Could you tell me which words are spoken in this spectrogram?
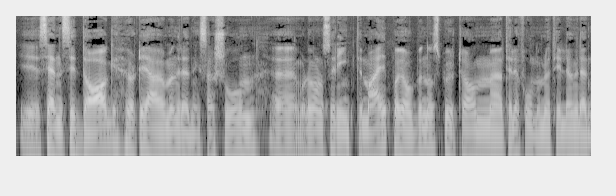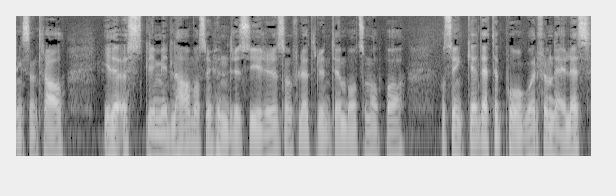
I- Senest i dag hørte jeg om en redningsaksjon eh, hvor det var noen som ringte meg på jobben og spurte om eh, telefonnummeret til en redningssentral i det østlige Middelhav. Altså 100 syrere som fløt rundt i en båt som holdt på å synke. Dette pågår fremdeles.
